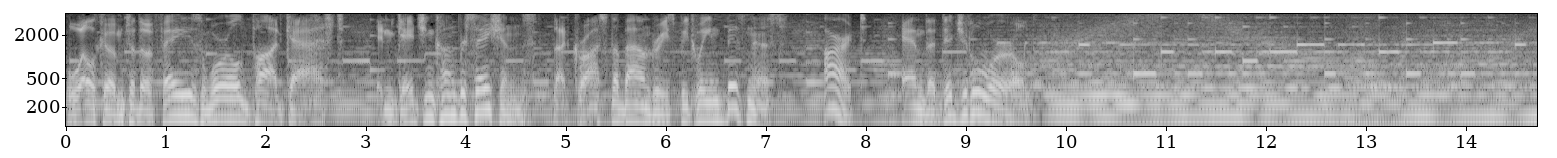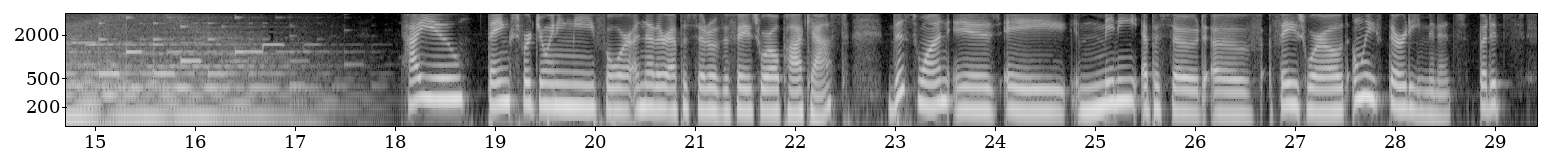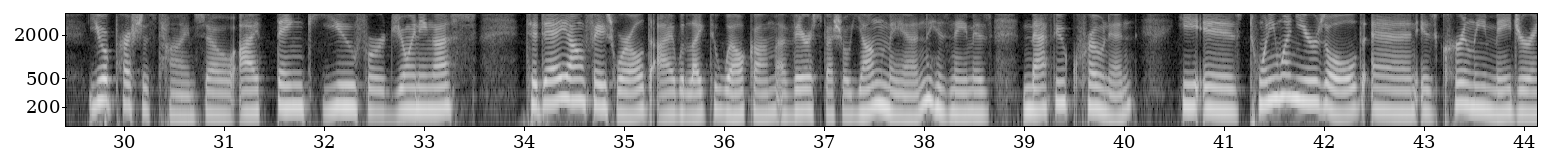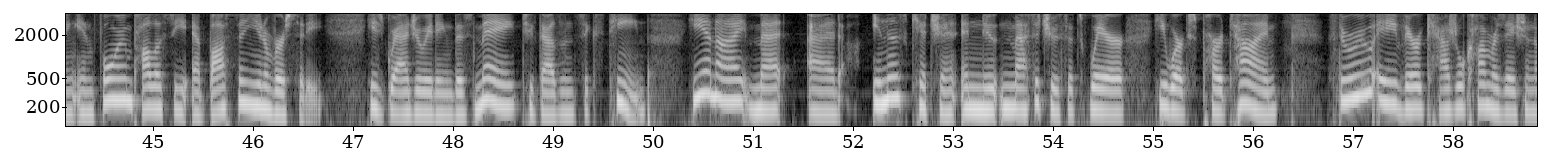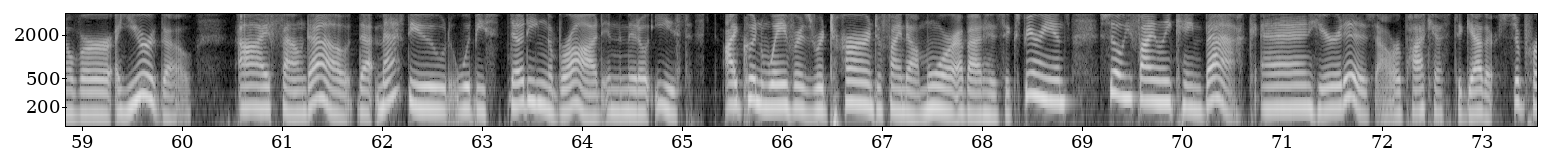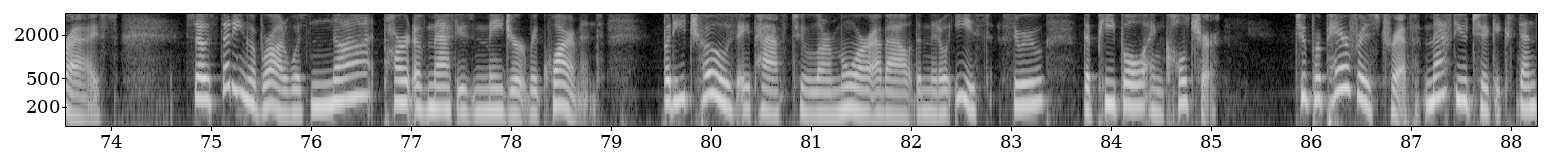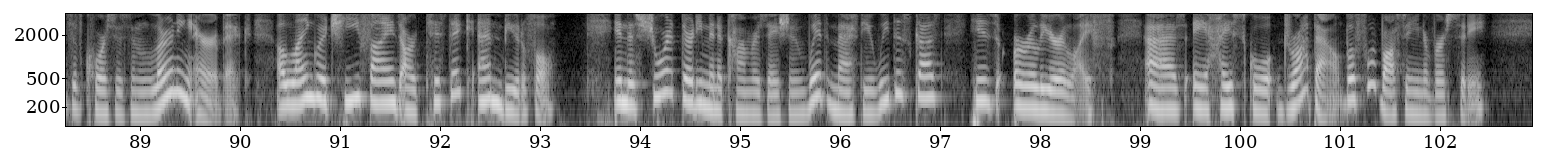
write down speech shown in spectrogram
Welcome to the Phase World Podcast, engaging conversations that cross the boundaries between business, art, and the digital world. Hi, you. Thanks for joining me for another episode of the Phase World podcast. This one is a mini episode of Phase World, only 30 minutes, but it's your precious time. So I thank you for joining us. Today on Phase World, I would like to welcome a very special young man. His name is Matthew Cronin. He is 21 years old and is currently majoring in foreign policy at Boston University. He's graduating this May 2016. He and I met at Inna's Kitchen in Newton, Massachusetts, where he works part time. Through a very casual conversation over a year ago, I found out that Matthew would be studying abroad in the Middle East I couldn't wait for his return to find out more about his experience, so he finally came back, and here it is, our podcast together. Surprise! So, studying abroad was not part of Matthew's major requirement, but he chose a path to learn more about the Middle East through the people and culture. To prepare for his trip, Matthew took extensive courses in learning Arabic, a language he finds artistic and beautiful. In this short 30 minute conversation with Matthew, we discussed his earlier life as a high school dropout before Boston University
